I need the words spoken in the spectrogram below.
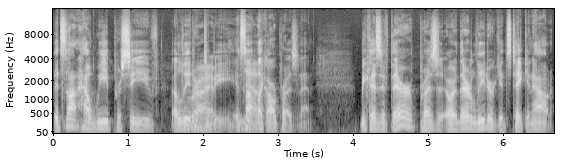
It's not how we perceive a leader to Right. be. It's Yeah. not like our president because if their president or their leader gets taken out,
